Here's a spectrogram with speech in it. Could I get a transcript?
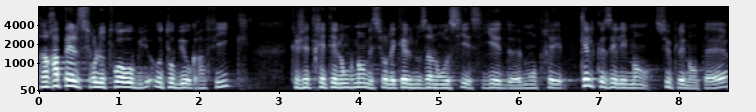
Un rappel sur le toit autobiographique, que j'ai traité longuement, mais sur lesquels nous allons aussi essayer de montrer quelques éléments supplémentaires.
